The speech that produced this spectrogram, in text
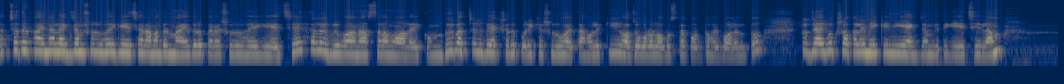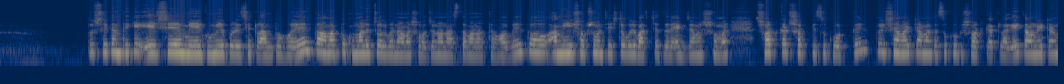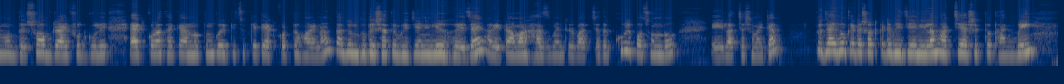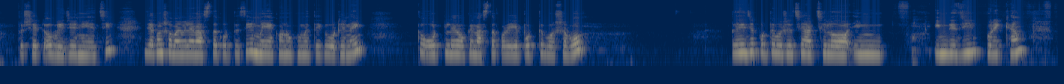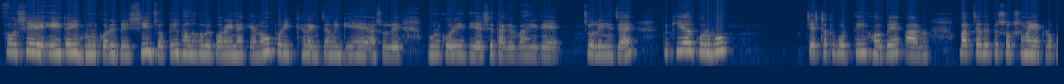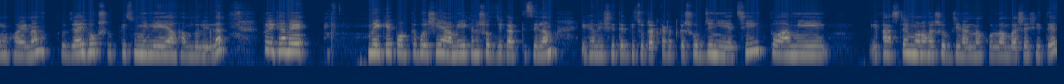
বাচ্চাদের final exam শুরু হয়ে গিয়েছে আর আমাদের মায়েদেরও প্যারা শুরু হয়ে গিয়েছে। হ্যালো এভরিওয়ান আসসালামু আলাইকুম। দুই বাচ্চা যদি একসাথে পরীক্ষা শুরু হয়, তাহলে কি হজবরল অবস্থা পড়তে হয় বলেন তো? তো যাই হোক, সকালে মেয়েকে নিয়ে এক্সাম দিতে গিয়েছিলাম। তো সেখান থেকে এসে মেয়ে ঘুমিয়ে পড়েছে, ক্লান্ত হয়ে। তো আমার তো ঘুমালে চলবে না, আমার সবার জন্য নাস্তা বানাতে হবে। তো আমি সবসময় চেষ্টা করি বাচ্চাদের এক্সামের সময় শর্টকাট সব কিছু করতে। তো এই সময়টা আমার কাছে খুবই শর্টকাট লাগে, কারণ এটার মধ্যে সব ড্রাই ফ্রুটগুলি অ্যাড করা থাকে আর নতুন করে কিছু কেটে অ্যাড করতে হয় না। তার জন্য দুধের সাথে ভিজিয়ে নিলেই হয়ে যায়। আর এটা আমার হাজব্যান্ডের বাচ্চাদের খুবই পছন্দ, এই লাচ্চা সেমাইটা। তো যাই হোক, এটা শর্টকাটে ভিজিয়ে নিলাম। আর চিয়াশিট তো থাকবেই। তো সেটাও ভেজে নিয়েছি। যে এখন সবাই মিলে নাস্তা করতেছি, মেয়ে এখনও ঘুমের থেকে ওঠে নেই। তো উঠলে ওকে নাস্তা করে পড়তে বসাবো। তো এই যে পড়তে বসেছে, আর ছিল ইংরেজি পরীক্ষা। তো সে এইটাই ভুল করে বেশি। যতই ভালোভাবে পড়াই না কেন, পরীক্ষার এক্সামে গিয়ে আসলে ভুল করেই দিয়ে সে দাগের বাহিরে চলেই যায়। তো কী আর করব? চেষ্টা তো করতেই হবে। আর বাচ্চাদের তো সবসময় একরকম হয় না। তো যাই হোক সব কিছু মিলিয়ে আলহামদুলিল্লাহ। তো এখানে মেয়েকে পড়তে বসিয়ে আমি এখানে সবজি কাটতেছিলাম। এখানে শীতের কিছু টাটকা টাটকা সবজি নিয়েছি। তো আমি ফার্স্ট টাইম মনে হয় সবজি রান্না করলাম বাসায় শীতের।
